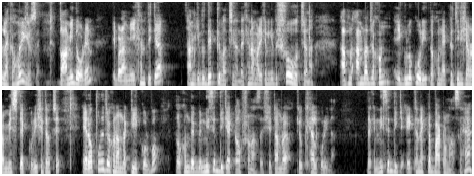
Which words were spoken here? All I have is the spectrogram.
লেখা হয়ে গেছে। তো আমি ধরেন এবার আমি এখান থেকে, আমি কিন্তু দেখতে পাচ্ছি না। দেখেন আমার এখানে কিন্তু শো হচ্ছে না। আমরা যখন এগুলো করি, তখন একটা জিনিস আমরা মিস্টেক করি, সেটা হচ্ছে এর ওপরে যখন আমরা ক্লিক করব, তখন দেখবেন নিচের দিকে একটা অপশন আছে, সেটা আমরা কেউ খেয়াল করি না। দেখেন, নিচের দিকে এখানে একটা বাটন আছে হ্যাঁ?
